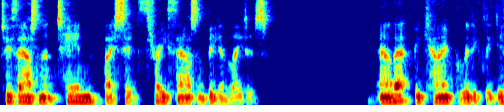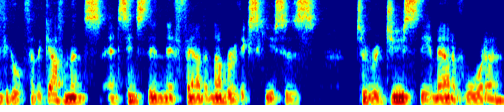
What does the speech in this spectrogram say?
2010 they said 3000 billion litres now that became politically difficult for the governments and since then they've found a number of excuses to reduce the amount of water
